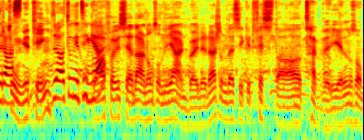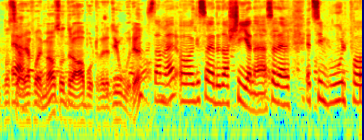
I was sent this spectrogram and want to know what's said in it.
dra Tunge ting. Dra tunge ting, ja. Ja, for vi ser det er noen sånne jernbøyler der som det er sikkert festa tauer i eller noe sånt. Nå ser Ja. jeg for meg, og så dra bortover et jorde. Stemmer. Og så er det da skiene. Så er det et symbol på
